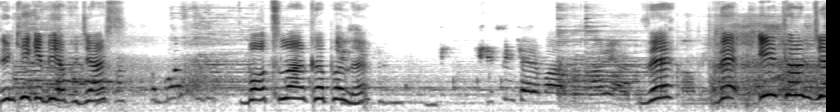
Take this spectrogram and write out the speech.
dünkü gibi yapacağız. Botlar kapalı Kesin Kerem abi var ya. ve ve ilk önce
